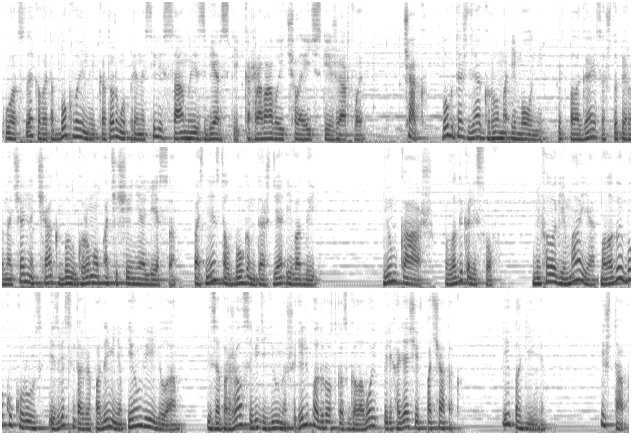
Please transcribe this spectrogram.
У ацтеков это бог войны, которому приносили самые зверские, кровавые человеческие жертвы. Чак – бог дождя, грома и молний. Предполагается, что первоначально Чак был громом очищения леса, позднее стал богом дождя и воды. Юмкааш – владыка лесов. В мифологии майя молодой бог кукурузы, известен также под именем Иомвиила, изображался в виде юноши или подростка с головой, переходящей в початок и богиня. Иштаб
